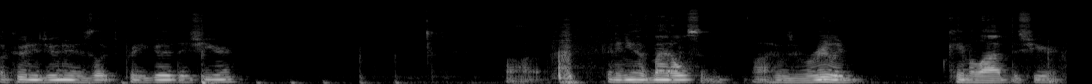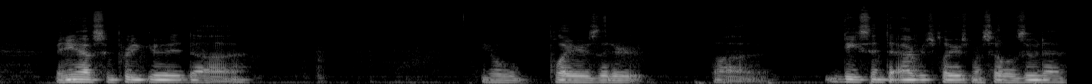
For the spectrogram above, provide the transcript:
Acuna Jr. has looked pretty good this year. Uh, and then you have Matt Olson, uh, who's really came alive this year. And you have some pretty good, uh, you know, players that are uh, decent to average players. Marcell Ozuna,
